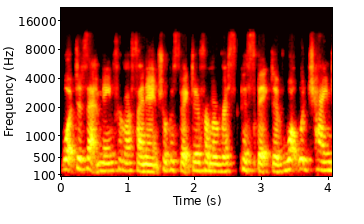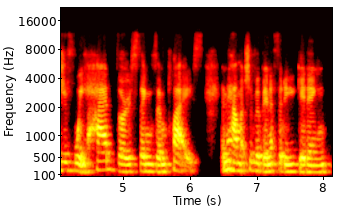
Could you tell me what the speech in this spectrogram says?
what does that mean from a financial perspective, from a risk perspective? What would change if we had those things in place? And how much of a benefit are you getting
